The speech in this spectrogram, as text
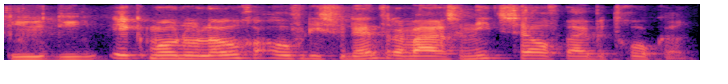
die, die ik-monologen over die studenten, daar waren ze niet zelf bij betrokken.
